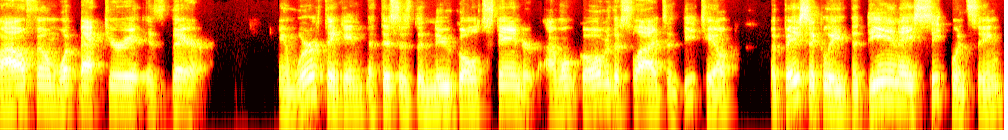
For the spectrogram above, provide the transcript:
biofilm, what bacteria is there. And we're thinking that this is the new gold standard. I won't go over the slides in detail, but basically the DNA sequencing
